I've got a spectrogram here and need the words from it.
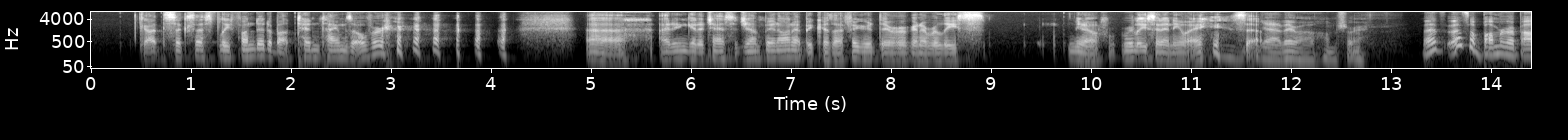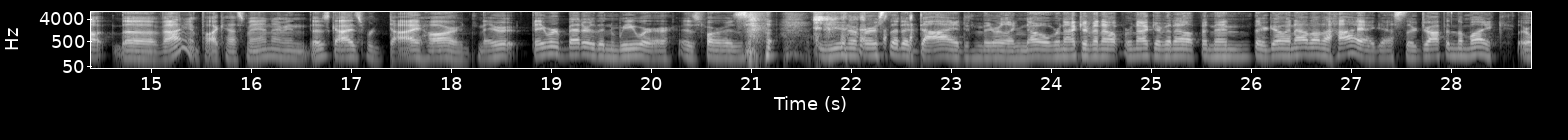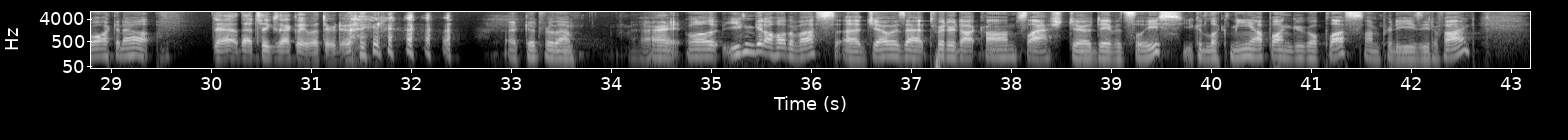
got successfully funded about ten times over. uh, I didn't get a chance to jump in on it because I figured they were going to release, you know, release it anyway. so Yeah, they will, I'm sure. That's that's a bummer about the Valiant podcast, man. I mean, those guys were die hard. They were they were better than we were as far as the universe that had died. And they were like, no, we're not giving up. We're not giving up. And then they're going out on a high. I guess they're dropping the mic. They're walking out. that that's exactly what they're doing. Uh, good for them. All right. Well, you can get a hold of us. Uh, Joe is at twitter.com slash Joe David Soliz. You can look me up on Google Plus. I'm pretty easy to find.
